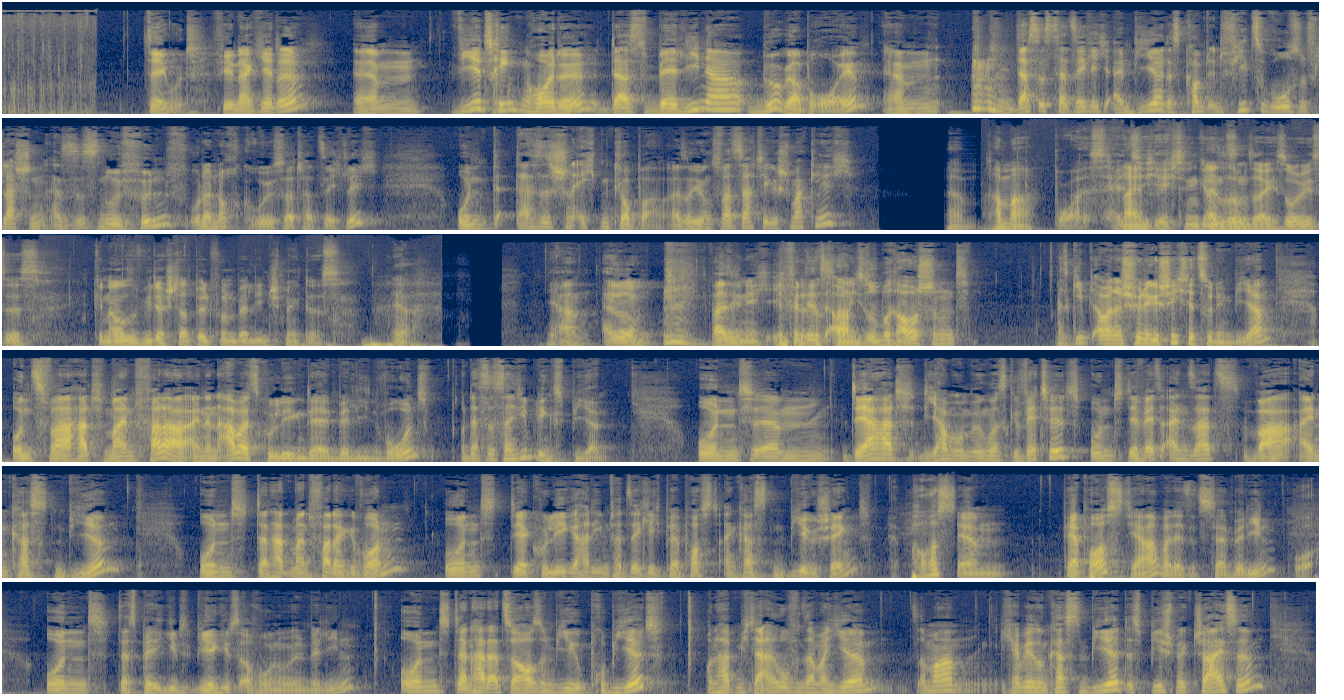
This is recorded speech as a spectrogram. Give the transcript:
Sehr gut. Vielen Dank, Jette. Ähm, wir trinken heute das Berliner Bürgerbräu. Ähm, das ist tatsächlich ein Bier, das kommt in viel zu großen Flaschen. Also es ist 0,5 oder noch größer tatsächlich. Und das ist schon echt ein Klopper. Also Jungs, was sagt ihr geschmacklich? Ähm, Hammer. Boah, es hält Nein, sich echt in Grenzen, also- sag ich so wie es ist. Genauso wie das Stadtbild von Berlin schmeckt das. Ja. Ja, also, weiß ich nicht. Ich finde jetzt auch nicht so berauschend. Es gibt aber eine schöne Geschichte zu dem Bier. Und zwar hat mein Vater einen Arbeitskollegen, der in Berlin wohnt. Und das ist sein Lieblingsbier. Und ähm, der hat, die haben um irgendwas gewettet und der Wetteinsatz war ein Kasten Bier. Und dann hat mein Vater gewonnen und der Kollege hat ihm tatsächlich per Post einen Kasten Bier geschenkt. Post? Ähm, per Post, ja, weil er sitzt ja in Berlin. Boah. Und das Bier gibt es auch wohl nur in Berlin. Und dann hat er zu Hause ein Bier probiert und hat mich da angerufen, sag mal hier, sag mal, ich habe hier so einen Kasten Bier, das Bier schmeckt scheiße.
